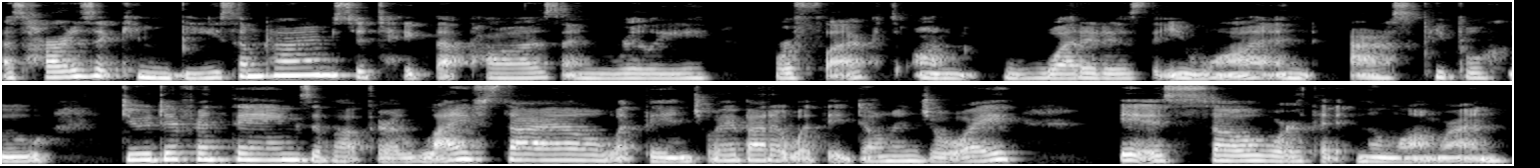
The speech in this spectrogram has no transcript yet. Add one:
as hard as it can be sometimes to take that pause and really reflect on what it is that you want and ask people who do different things about their lifestyle, what they enjoy about it, what they don't enjoy. It is so worth it in the long run.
